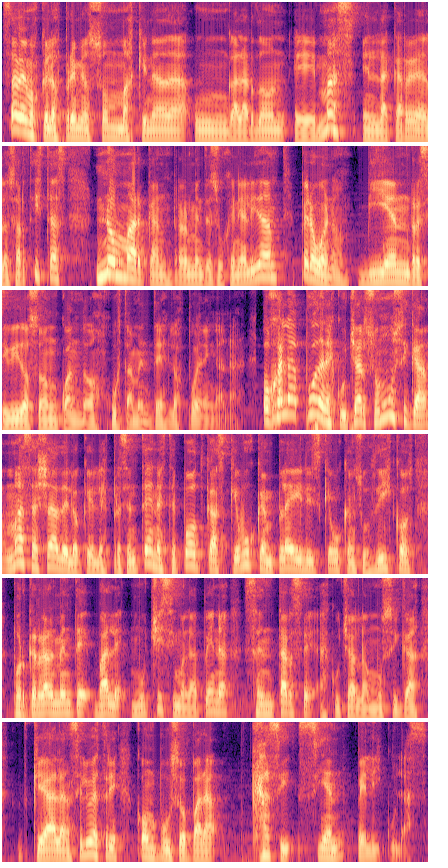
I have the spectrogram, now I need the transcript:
sabemos que los premios son más que nada un galardón eh, más en la carrera de los artistas, no marcan realmente su genialidad, pero bueno, bien recibidos son cuando justamente los pueden ganar. Ojalá puedan escuchar su música más allá de lo que les presenté en este podcast, que busquen playlists, que busquen sus discos, porque realmente vale muchísimo la pena sentarse a escuchar la música que Alan Silvestri compuso para casi 100 películas.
